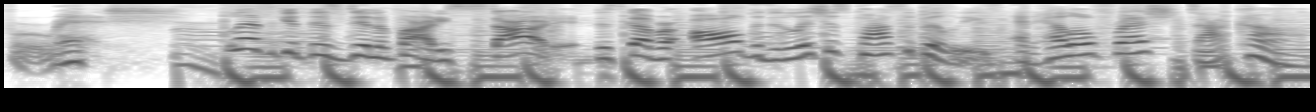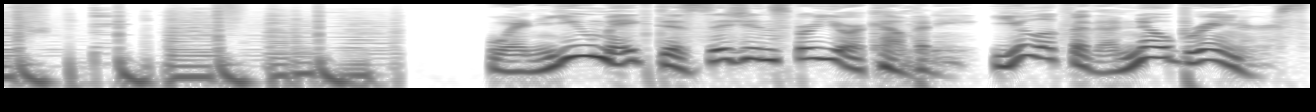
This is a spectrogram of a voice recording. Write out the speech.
Fresh. Let's get this dinner party started. Discover all the delicious possibilities at hellofresh.com. When you make decisions for your company, you look for the no-brainers.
